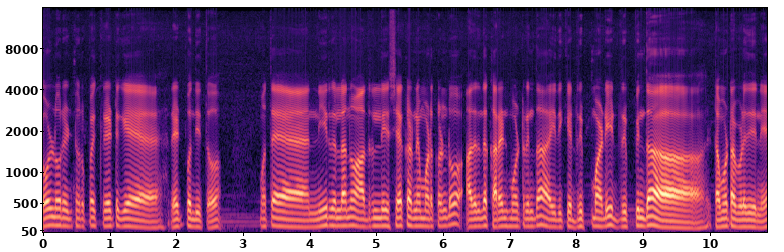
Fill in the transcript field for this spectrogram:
ಏಳ್ನೂರು, ಎಂಟುನೂರು ರೂಪಾಯಿ ಕ್ರೇಟಿಗೆ ರೇಟ್ ಬಂದಿತ್ತು. ಮತ್ತು ನೀರೆಲ್ಲನೂ ಅದರಲ್ಲಿ ಶೇಖರಣೆ ಮಾಡ್ಕೊಂಡು ಅದರಿಂದ ಕರೆಂಟ್ ಮೋಟ್ರಿಂದ ಇದಕ್ಕೆ ಡ್ರಿಪ್ ಮಾಡಿ ಡ್ರಿಪ್ಪಿಂದ ಟೊಮೊಟೊ ಬೆಳೆದೀನಿ.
